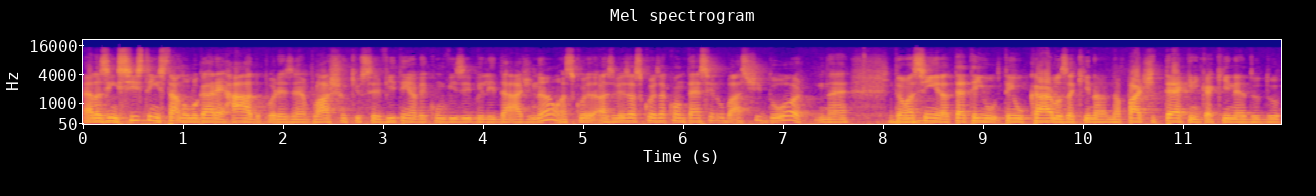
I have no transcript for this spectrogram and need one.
elas insistem em estar no lugar errado, por exemplo, acham que o servir tem a ver com visibilidade. Não, as às vezes as coisas acontecem no bastidor, né? Então, assim, até tem o, tem o Carlos aqui na, na parte técnica aqui, né, do, do,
